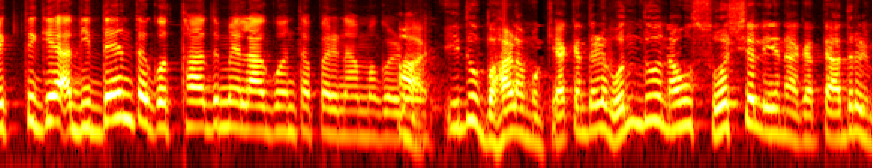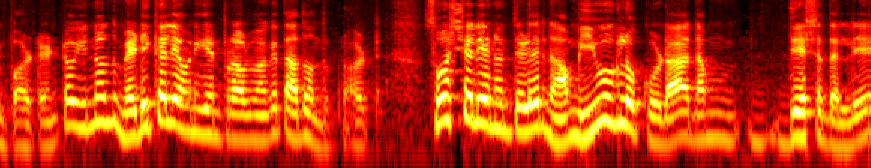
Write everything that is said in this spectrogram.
ವ್ಯಕ್ತಿಗೆ ಅದಿದೆ ಅಂತ ಗೊತ್ತಾದ ಮೇಲೆ ಆಗುವಂತ ಪರಿಣಾಮಗಳು? ಇದು ಬಹಳ ಮುಖ್ಯ. ಯಾಕಂದ್ರೆ ಒಂದು ನಾವು ಸೋಷಿಯಲ್ ಏನಾಗುತ್ತೆ ಅದ್ರ ಇಂಪಾರ್ಟೆಂಟ್ ಇನ್ನೊಂದು ಮೆಡಿಕಲಿ ಅವನಿಗೆ ಏನು ಪ್ರಾಬ್ಲಮ್ ಆಗುತ್ತೆ ಅದೊಂದು ಪ್ರಾಬ್ಲಮ್ ಸೋಷಿಯಲ್ ಏನು ಅಂತ ಹೇಳಿದ್ರೆ ನಮ್ಮ ಇವಾಗಲೂ ಕೂಡ ನಮ್ಮ ದೇಶದಲ್ಲಿ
